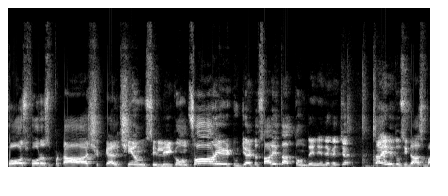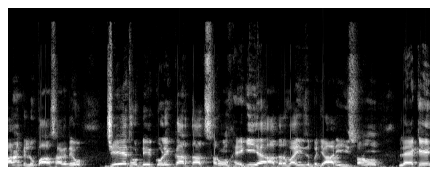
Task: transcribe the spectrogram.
ਫਾਸਫੋਰਸ, ਪੋਟਾਸ਼, ਕੈਲਸ਼ੀਅਮ, ਸਿਲੀਕਨ, ਸਾਰੇ A to Z ਸਾਰੇ ਤੱਤ ਹੁੰਦੇ ਨੇ ਇਹਦੇ ਵਿੱਚ। ਤਾਂ ਇਹ ਤੁਸੀਂ 10-12 ਕਿਲੋ ਪਾ ਸਕਦੇ ਹੋ। ਜੇ ਤੁਹਾਡੇ ਕੋਲੇ ਘਰ ਦਾ ਸਰੋਂ ਹੈਗੀ ਆ ਅਦਰਵਾਈਜ਼ ਬਾਜ਼ਾਰੀ ਸਰੋਂ ਲੈ ਕੇ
